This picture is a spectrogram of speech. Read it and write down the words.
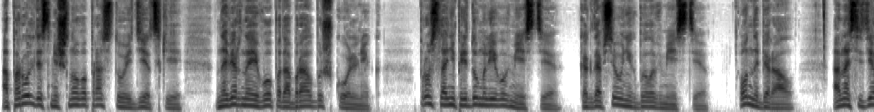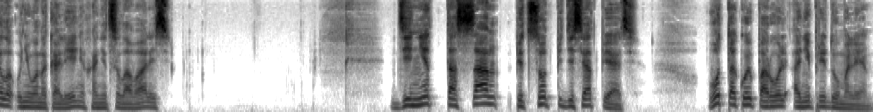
А пароль для смешного простой, детский. Наверное, его подобрал бы школьник. Просто они придумали его вместе, когда все у них было вместе. Он набирал. Она сидела у него на коленях, они целовались. «Динет-Тасан 555». Вот такой пароль они придумали.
